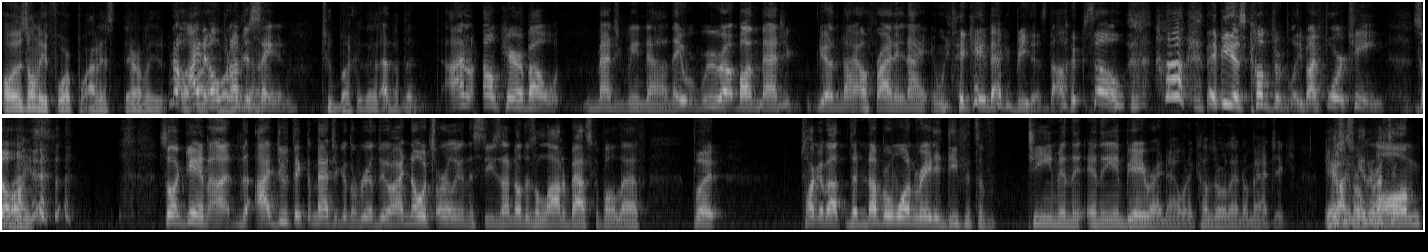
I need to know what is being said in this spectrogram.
Oh, it was only four points. I didn't. They're only. No, I know, but I'm just now. saying. Two buckets. That's That, the, I don't. I don't care about Magic being down. They were, we were up on the Magic the other night on Friday night, and we, they came back and beat us, dog. So they beat us comfortably by 14. So Nice. so again, I, I do think the Magic are the real deal. I know it's early in the season. I know there's a lot of basketball left, but talk about the number one rated defensive team in the in the NBA right now when it comes to Orlando Magic. You guys are interesting. long.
